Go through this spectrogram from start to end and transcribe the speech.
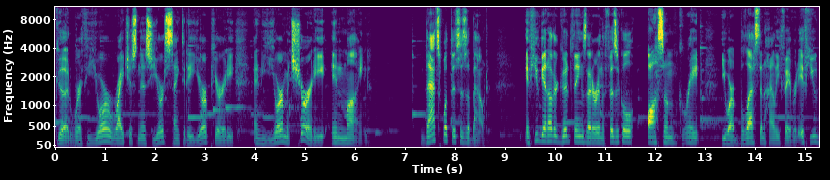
good, worth your righteousness, your sanctity, your purity, and your maturity in mind. That's what this is about. If you get other good things that are in the physical, awesome, great you are blessed and highly favored. If you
